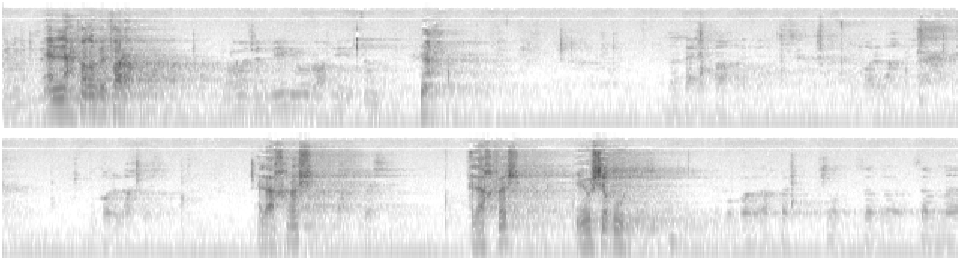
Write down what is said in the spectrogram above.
زن- يعني نحفظه بفرق وهو زنبيل يوضع فيه التمر. نعم. عندنا تعليق آخر من قول الأخفش من قول الأخفش الأخرش؟ الأخفش الأخفش؟ يعني وش يقول؟ وقال الأخفش سم- سم- سمى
